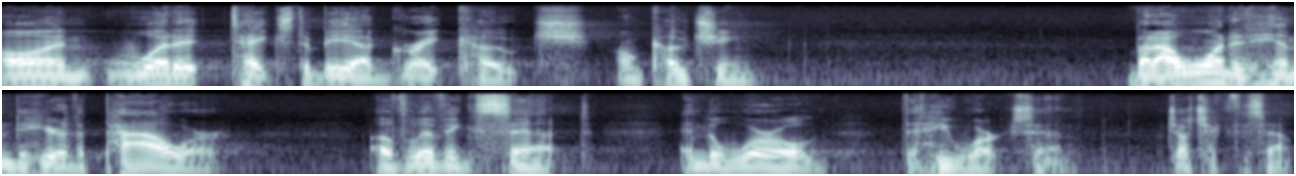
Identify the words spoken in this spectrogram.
on what it takes to be a great coach, on coaching. But I wanted him to hear the power of living sent in the world that he works in. Y'all check this out.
